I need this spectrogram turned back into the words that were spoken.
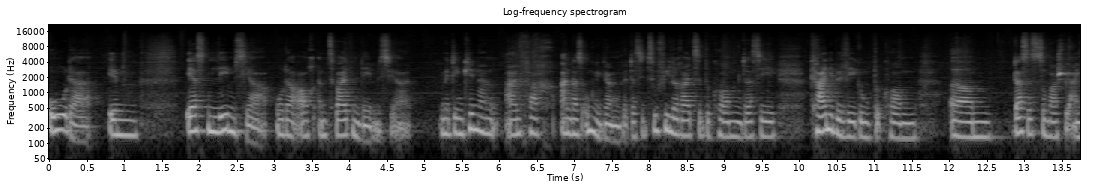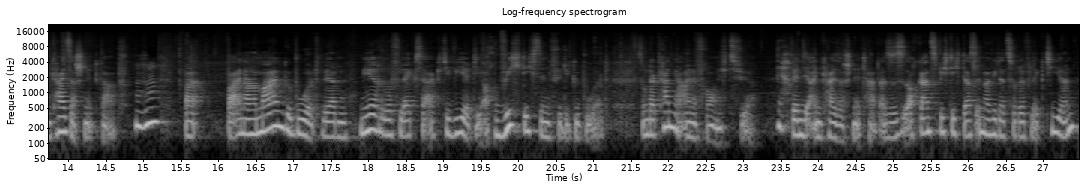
oder im ersten Lebensjahr oder auch im zweiten Lebensjahr mit den Kindern einfach anders umgegangen wird, dass sie zu viele Reize bekommen, dass sie keine Bewegung bekommen, ähm, dass es zum Beispiel einen Kaiserschnitt gab. Mhm. Bei, bei einer normalen Geburt werden mehrere Reflexe aktiviert, die auch wichtig sind für die Geburt. So, und da kann ja eine Frau nichts für ja. wenn sie einen Kaiserschnitt hat. Also es ist auch ganz wichtig, das immer wieder zu reflektieren.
